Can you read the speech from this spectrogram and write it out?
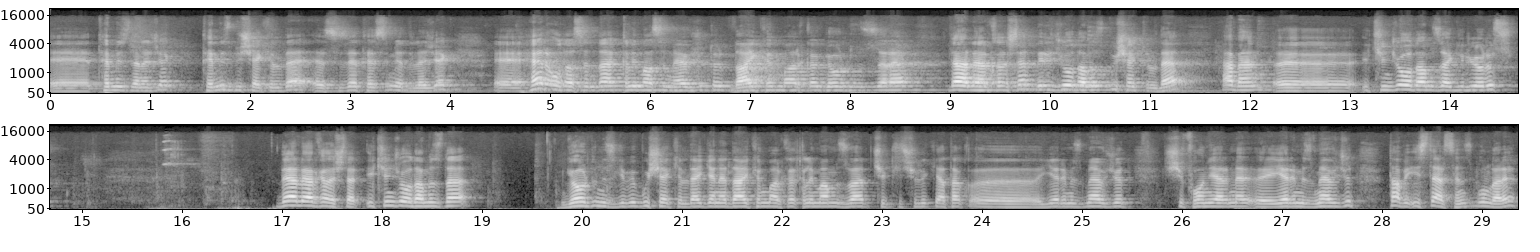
e, temizlenecek, temiz bir şekilde e, size teslim edilecek. E, her odasında kliması mevcuttur. Daikin marka gördüğünüz üzere. Değerli arkadaşlar birinci odamız bu şekilde. Hemen e, ikinci odamıza giriyoruz. Değerli arkadaşlar ikinci odamızda Gördüğünüz gibi bu şekilde gene Daikin marka klimamız var. Çift kişilik yatak e, yerimiz mevcut. Şifon yer, e, yerimiz mevcut. Tabi isterseniz bunları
